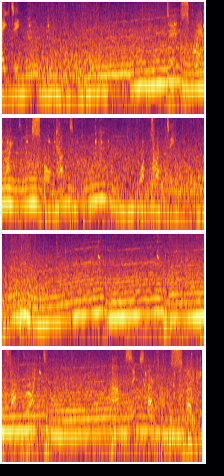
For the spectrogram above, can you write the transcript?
80. Turn square right, small cut, 120. 5 right. And 6 left, slowly,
